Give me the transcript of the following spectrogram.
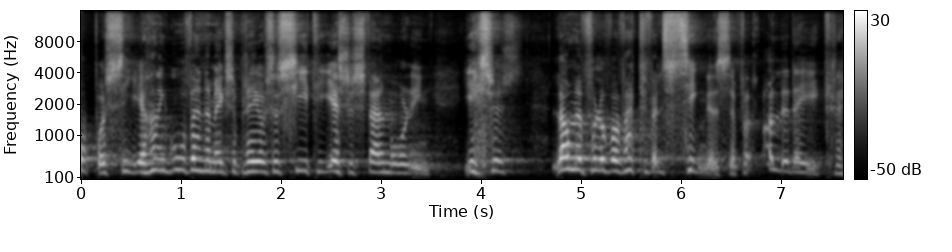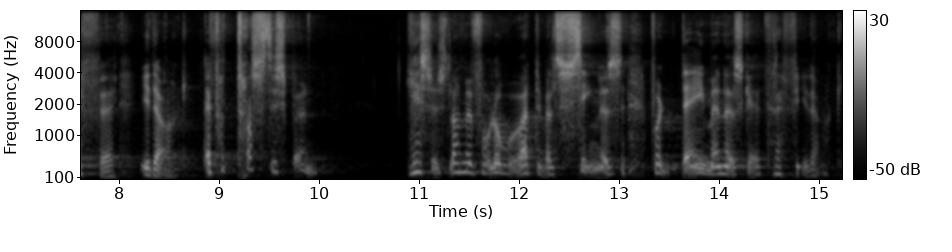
opp og si Jeg har en god venn av meg som pleier å si til Jesus hver morgen Jesus, la meg få lov å være til velsignelse for alle de jeg treffer i dag. En fantastisk bønn. Jesus, la meg få lov å være til velsignelse for de mennesker jeg treffer i dag.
